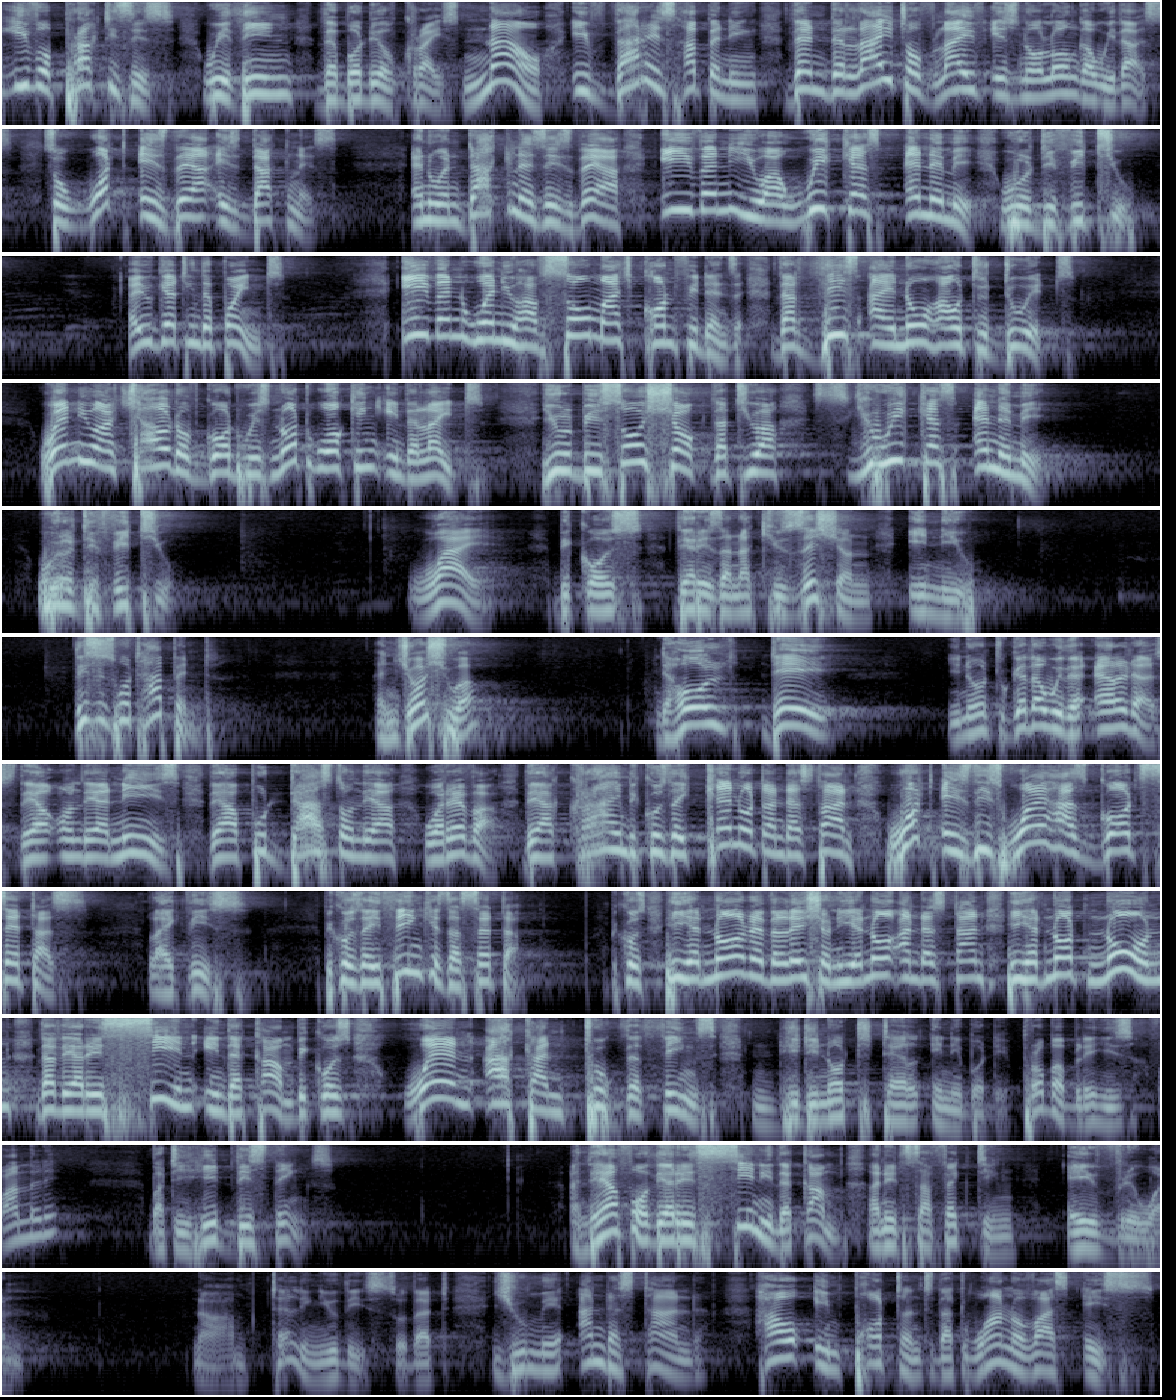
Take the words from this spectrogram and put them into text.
evil practices within the body of Christ. Now, if that is happening, then the light of life is no longer with us. So, what is there is darkness. And when darkness is there, even your weakest enemy will defeat you. Are you getting the point? Even when you have so much confidence that this I know how to do it, When you are a child of God who is not walking in the light, you'll be so shocked that your weakest enemy will defeat you. Why? Because there is an accusation in you. This is what happened. And Joshua, the whole day, you know, together with the elders, they are on their knees. They have put dust on their whatever. They are crying because they cannot understand what is this? Why has God set us like this? Because they think it's a setup. Because he had no revelation, he had no understand, he had not known that there is sin in the camp. Because when Achan took the things, he did not tell anybody. Probably his family, but he hid these things. And therefore, there is sin in the camp, and it's affecting everyone. Now, I'm telling you this so that you may understand how important that one of us is.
